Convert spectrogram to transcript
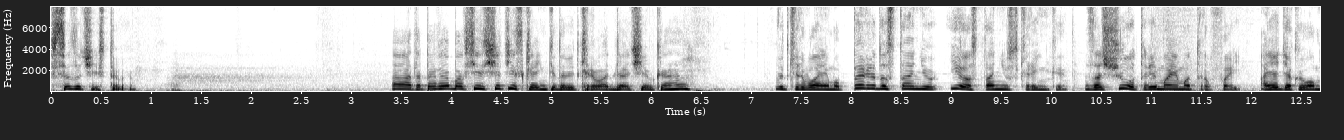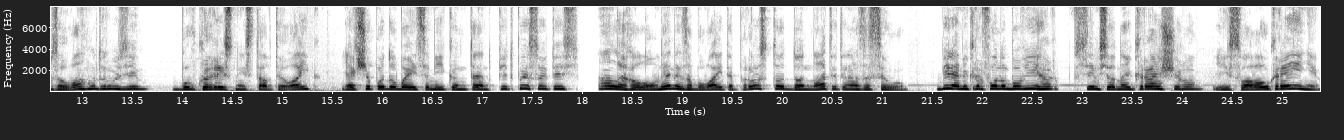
Все зачистили. А, тепер треба всі ще ті скриньки довідкривати для ачівки, ага. Відкриваємо передостанню і останню скриньки, за що отримаємо трофей. А я дякую вам за увагу, друзі. Був корисний, ставте лайк. Якщо подобається мій контент, підписуйтесь. Але головне не забувайте просто донатити на ЗСУ. Біля мікрофону був Ігор. Всім всього найкращого і слава Україні!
